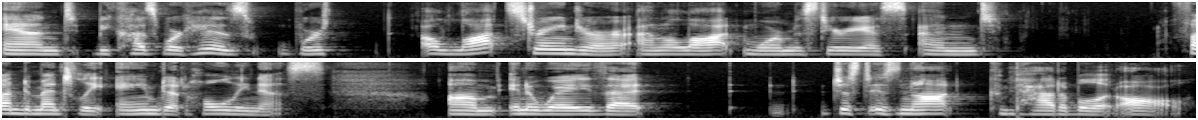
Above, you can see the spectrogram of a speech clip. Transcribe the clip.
and because we're his we're a lot stranger and a lot more mysterious and fundamentally aimed at holiness um, in a way that just is not compatible at all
